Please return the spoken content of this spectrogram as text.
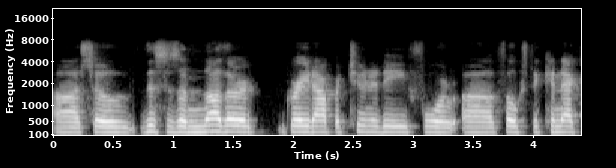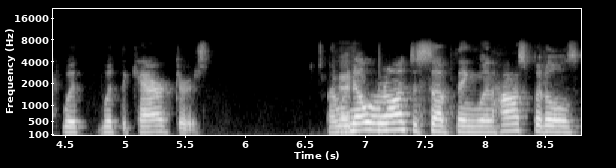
Uh, so this is another great opportunity for uh, folks to connect with, with the characters. And we know we're onto something when hospitals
